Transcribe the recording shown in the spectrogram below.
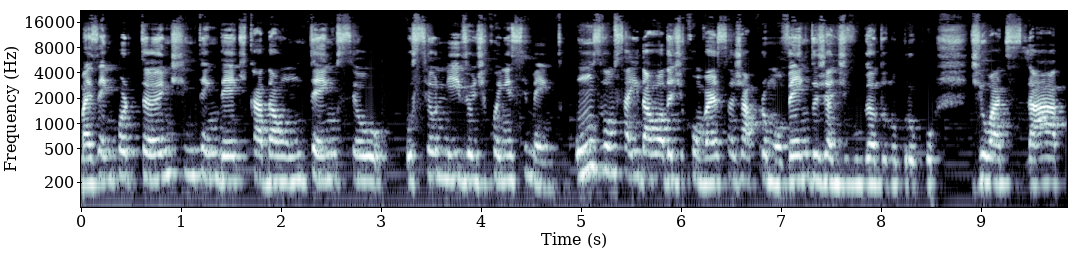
Mas é importante entender que cada um tem o seu o seu nível de conhecimento. Uns vão sair da roda de conversa já promovendo, já divulgando no grupo de WhatsApp,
